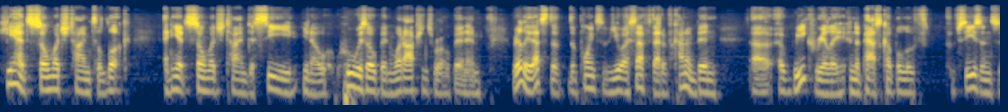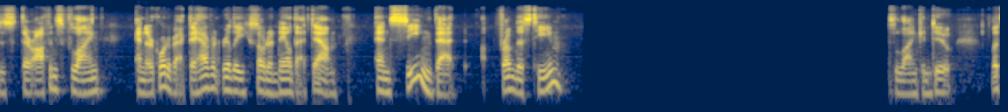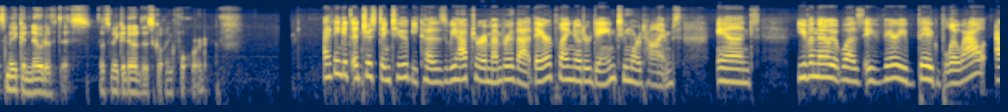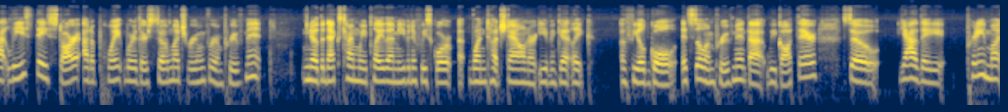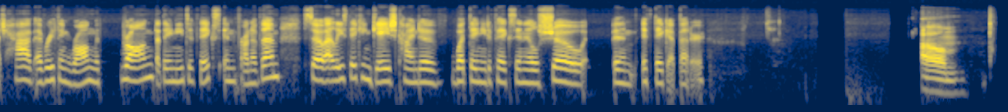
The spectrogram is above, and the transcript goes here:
He had so much time to look, and he had so much time to see, you know, who was open, what options were open, and really that's the the points of USF that have kind of been uh, a week really in the past couple of, of seasons is their offensive line and their quarterback. They haven't really sort of nailed that down. And seeing that from this team, the line can do. Let's make a note of this. Let's make a note of this going forward. I think it's interesting too because we have to remember that they are playing Notre Dame two more times. And even though it was a very big blowout, at least they start at a point where there's so much room for improvement. You know, the next time we play them, even if we score uh, one touchdown or even get like a field goal, it's still improvement that we got there. So, yeah, they pretty much have everything wrong with wrong that they need to fix in front of them. So, at least they can gauge kind of what they need to fix and it'll show um, if they get better. Um,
